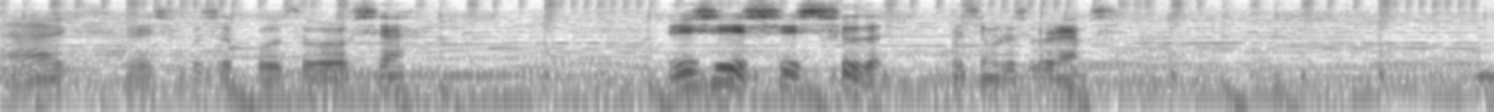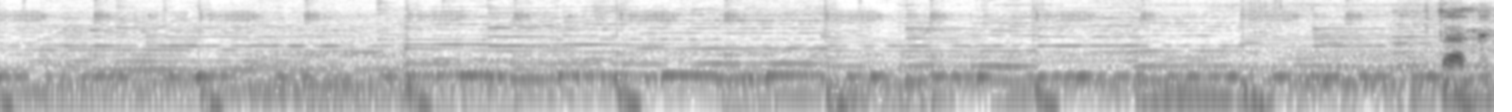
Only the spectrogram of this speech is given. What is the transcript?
Так, весь позапутувався. Ріжи, шість сюди, потім розберемося. Так,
